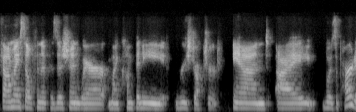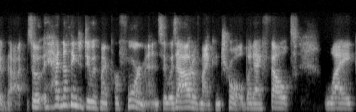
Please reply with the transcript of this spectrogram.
found myself in a position where my company restructured and I was a part of that. So it had nothing to do with my performance. It was out of my control, but I felt like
